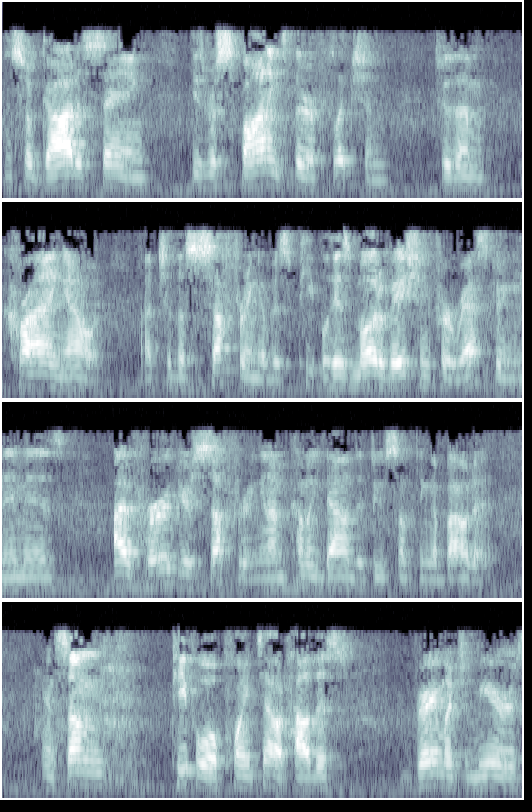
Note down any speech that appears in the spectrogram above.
And so God is saying, He's responding to their affliction, to them crying out uh, to the suffering of his people. His motivation for rescuing them is I've heard your suffering and I'm coming down to do something about it. And some people will point out how this very much mirrors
